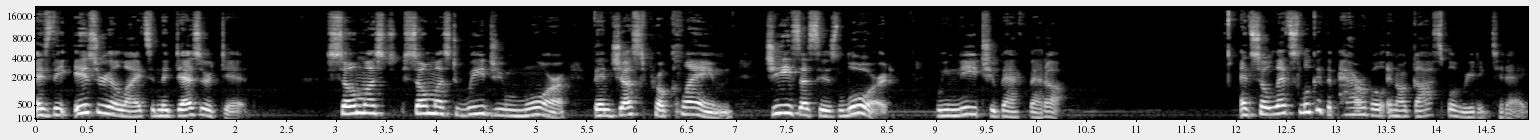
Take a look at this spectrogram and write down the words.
as the Israelites in the desert did, so must, so must we do more than just proclaim Jesus is Lord. We need to back that up. And so let's look at the parable in our gospel reading today.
